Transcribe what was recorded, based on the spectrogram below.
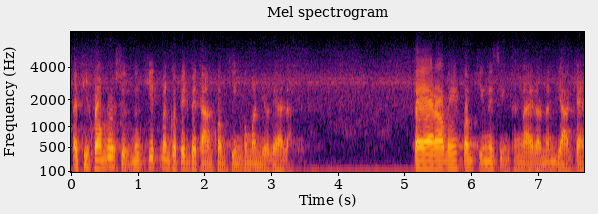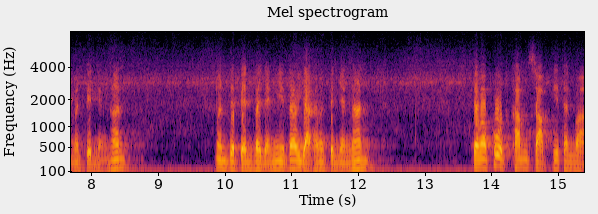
ไอ้ที่ความรู้สึกนึกคิดมันก็เป็นไปตามความจริงของมันอยู่แล้วล่ะ แต่เราไม่เห็นความจริงในสิ่งทั้งหลายเหล่านั้นอยากให้มันเป็นอย่างนั้น มันจะเป็นไปอย่างนี้เราอยากให้มันเป็นอย่างนั้น จะมาพูดคำศัพท์ที่ท่านว่า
